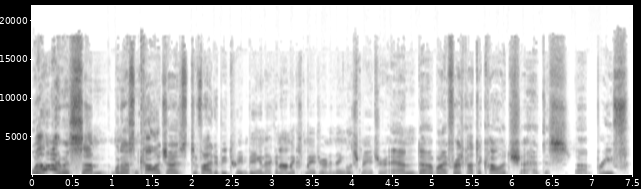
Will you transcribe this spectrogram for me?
Well, I was um, when I was in college. I was divided between being an economics major and an English major. And uh, when I first got to college, I had this uh, brief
